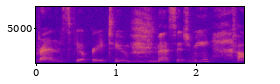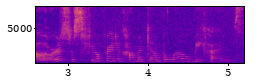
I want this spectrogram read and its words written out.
friends feel free to message me. Followers just feel free to comment down below because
